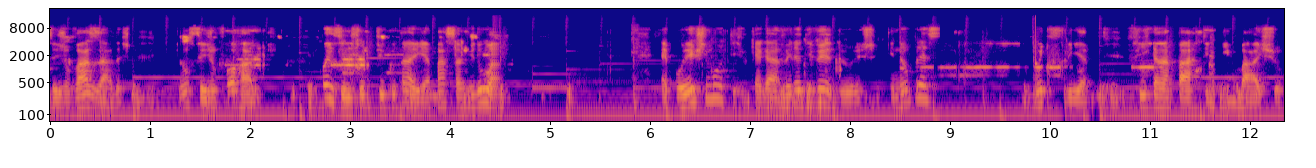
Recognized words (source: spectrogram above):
sejam vazadas não sejam forradas, pois isso dificultaria a passagem do ar. É por este motivo que a gaveta de verduras, que não precisa muito fria, fica na parte de baixo,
